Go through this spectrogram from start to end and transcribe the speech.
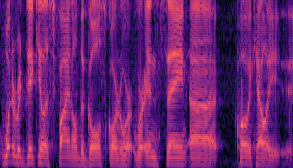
what a ridiculous final. The goals scored were, were insane. Uh, Chloe Kelly.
